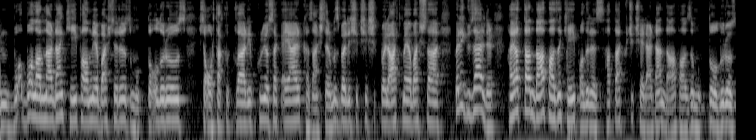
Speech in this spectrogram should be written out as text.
Bu, bu alanlardan keyif almaya başlarız, mutlu oluruz. İşte ortaklıklar kuruyorsak eğer kazançlarımız böyle şık şık şık böyle artmaya başlar. Böyle güzeldir. Hayattan daha fazla keyif alırız. Hatta küçük şeylerden daha fazla mutlu oluruz.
